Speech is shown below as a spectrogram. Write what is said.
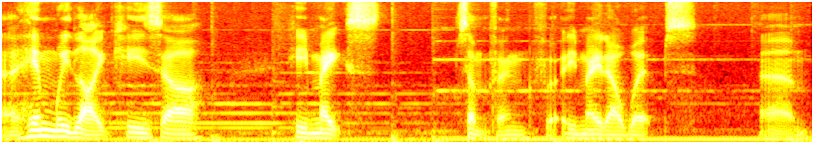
Uh, him we like. He's our... He makes something. For, he made our whips. Um,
